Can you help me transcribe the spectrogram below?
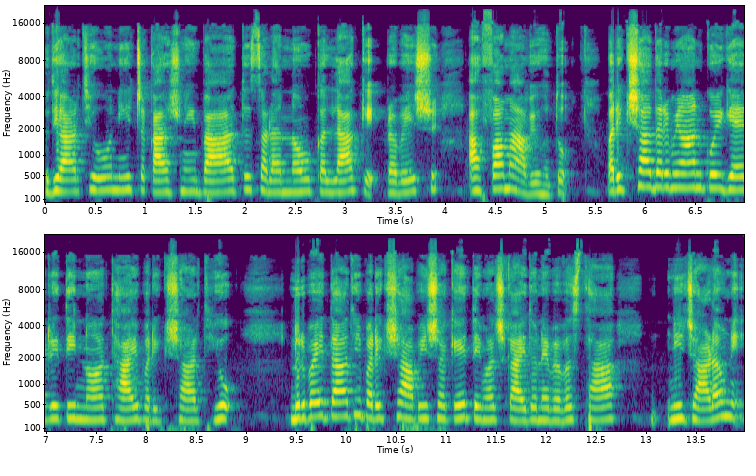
વિદ્યાર્થીઓની ચકાસણી બાદ સાડા નવ કલાકે પ્રવેશ આપવામાં આવ્યો હતો. પરીક્ષા દરમિયાન કોઈ ગેરરીતિ ન થાય, પરીક્ષાર્થીઓ નિર્ભયતાથી પરીક્ષા આપી શકે તેમજ કાયદો અને વ્યવસ્થાની જાળવણી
